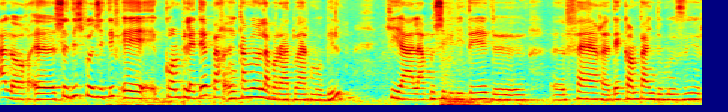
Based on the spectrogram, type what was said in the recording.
Alors, ce dispositif est complété par un camion laboratoire mobile qui a la possibilité de euh, faire des campagnes de mesure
